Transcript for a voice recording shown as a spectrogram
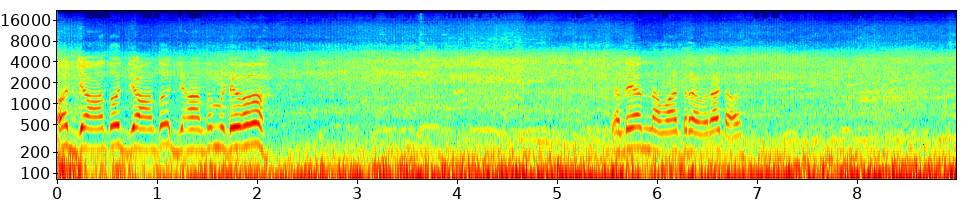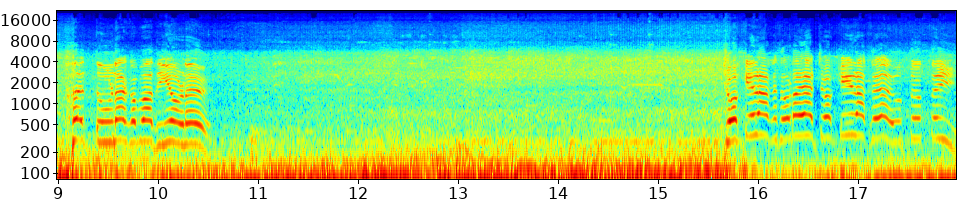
ਉਹ ਜਾਣ ਦੋ ਜਾਣ ਦੋ ਜਾਣ ਦੋ ਮੁੰਡਿਓ ਕਹਿੰਦੇ ਆ ਨਵਾਂ ਡਰਾਈਵਰ ਆਡਾ ਤੂੰ ਨਾ ਘਮਾਦੀ ਹੁਣ। ਚੌਕੇ ਰੱਖ ਥੋੜਾ ਜਿਹਾ, ਚੌਕੇ ਰੱਖ ਉੱਤੇ ਉੱਤੇ ਹੀ।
